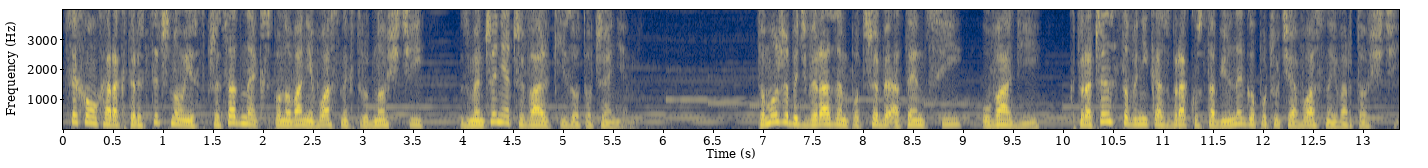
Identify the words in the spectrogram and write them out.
Cechą charakterystyczną jest przesadne eksponowanie własnych trudności, zmęczenia czy walki z otoczeniem. To może być wyrazem potrzeby atencji, uwagi, która często wynika z braku stabilnego poczucia własnej wartości.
